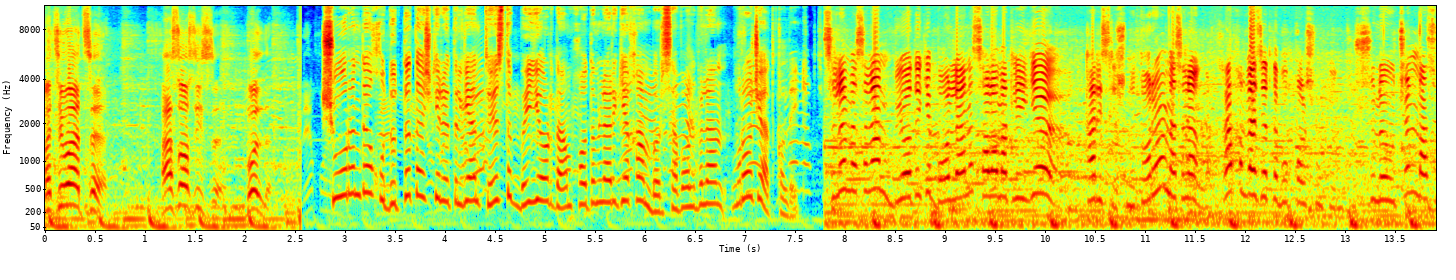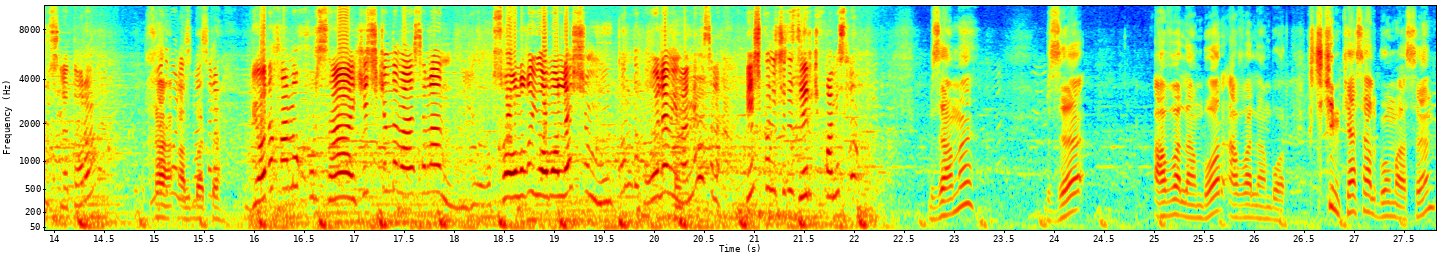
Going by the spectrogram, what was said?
Motivatsiya. Asosiysi. Bo'ldi. Shu o'rinda hududda tashkil etilgan tez tibbiy yordam xodimlariga ham bir savol bilan murojaat qildik. Sizlar masalan bu yerdagi bolalarni salomatligiga qaraysizlar shuni to'g'rimi? Masalan har xil vaziyatlar bo'lib qolishi mumkin. Shular uchun mas'ulsizlar to'g'rimi ha albatta. bu yerda hamma xursand hech kimda masalan sog'lig'i yomonlashishi mumkin deb o'ylamaymanda masalan. Besh kun ichida zerikib qolmaysizlarmi bizami? Biza avvalambor avvalambor. Hech kim kasal bo'lmasin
